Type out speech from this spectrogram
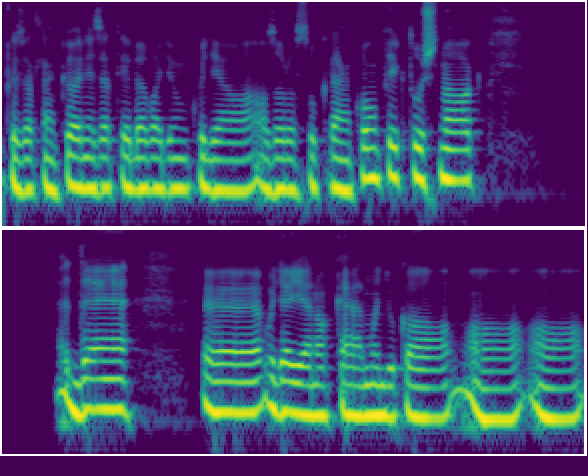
közvetlen környezetében vagyunk ugye az orosz-ukrán konfliktusnak, de ugye ilyen akár mondjuk a, a, a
